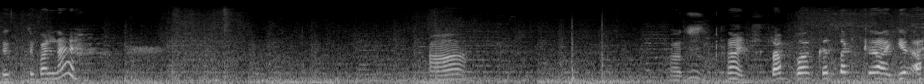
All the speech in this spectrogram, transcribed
Ты, ты больная? А. Отстань, собака такая.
